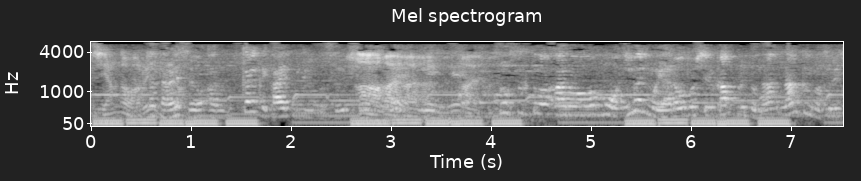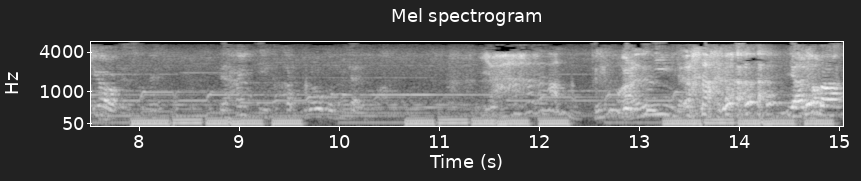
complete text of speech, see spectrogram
治安が悪いだ。ってあれですよあの疲れて帰ってくるとするし、ねはいはいはい。家にね、はいそうするとあのもう今にもやろうとしてるカップルと何何組もすれ違うわけですよねで入っていくカップルをこう見たりとか。いやーでもあれでな。やれば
